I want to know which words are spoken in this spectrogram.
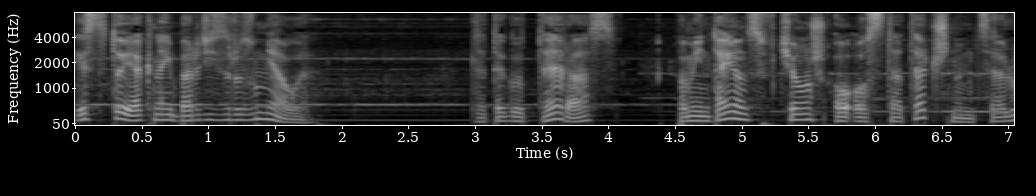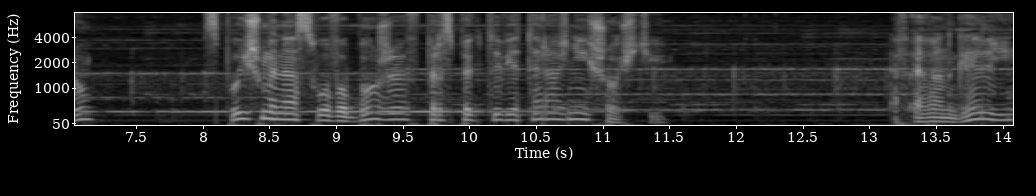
Jest to jak najbardziej zrozumiałe. Dlatego teraz, pamiętając wciąż o ostatecznym celu, Spójrzmy na Słowo Boże w perspektywie teraźniejszości. W Ewangelii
